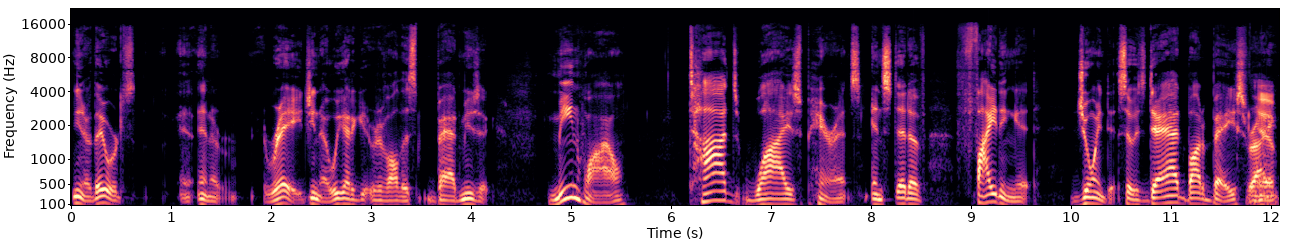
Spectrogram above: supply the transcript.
you know, they were in a rage. You know, we got to get rid of all this bad music. Meanwhile, Todd's wise parents, instead of fighting it, joined it. So his dad bought a bass, right?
